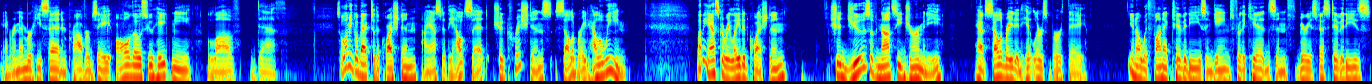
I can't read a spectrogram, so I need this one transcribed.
And remember, he said in Proverbs 8, All those who hate me love death. So let me go back to the question I asked at the outset Should Christians celebrate Halloween? Let me ask a related question should Jews of Nazi Germany have celebrated Hitler's birthday? You know, with fun activities and games for the kids and various festivities,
